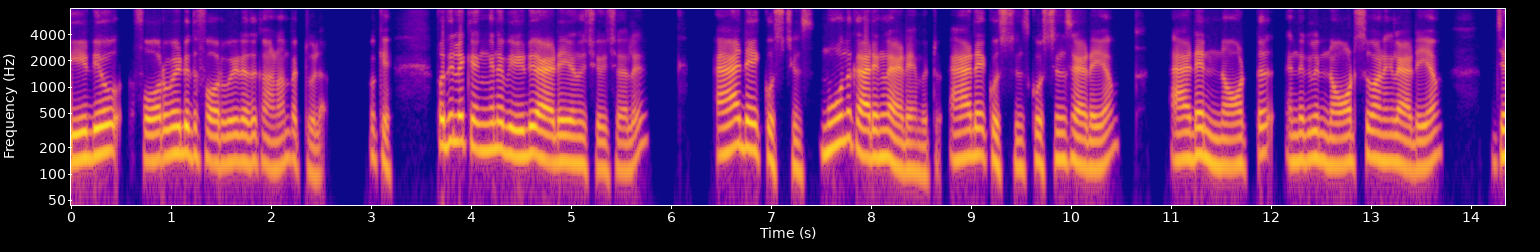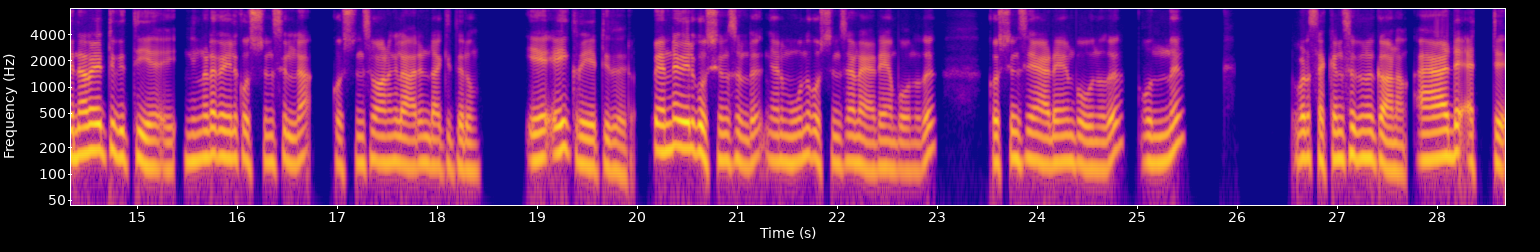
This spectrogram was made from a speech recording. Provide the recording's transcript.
വീഡിയോ ഫോർവേഡ് ചെയ്ത് ഫോർവേഡ് ചെയ്ത് കാണാൻ പറ്റൂല. ഓക്കെ അപ്പോൾ ഇതിലേക്ക് എങ്ങനെ വീഡിയോ ആഡ് ചെയ്യുമെന്ന് ചോദിച്ചാൽ ആഡ് എ ക്വസ്റ്റ്യൻസ് മൂന്ന് കാര്യങ്ങൾ ആഡ് ചെയ്യാൻ പറ്റും. Add a questions questions add ചെയ്യാം. ആഡ് എ നോട്ട് എന്തെങ്കിലും നോട്ട്സ് വേണമെങ്കിൽ ആഡ് ചെയ്യാം. ജനറേറ്റ് വിത്ത് എ ഐ നിങ്ങളുടെ കയ്യിൽ ക്വസ്റ്റ്യൻസ് ഇല്ല. ക്വസ്റ്റ്യൻസ് വേണമെങ്കിൽ ആരുണ്ടാക്കി തരും? എ ഐ ക്രിയേറ്റ് ചെയ്ത് തരും. ഇപ്പോൾ എന്റെ കയ്യിൽ ക്വസ്റ്റ്യൻസ് ഉണ്ട്. ഞാൻ മൂന്ന് ക്വസ്റ്റ്യൻസാണ് ആഡ് ചെയ്യാൻ പോകുന്നത്. ക്വസ്റ്റ്യൻസ് ഞാൻ ആഡ് ചെയ്യാൻ പോകുന്നത് ഒന്ന് ഇവിടെ സെക്കൻഡ്സ് നിങ്ങൾക്ക് കാണാം. ആഡ് അറ്റ്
